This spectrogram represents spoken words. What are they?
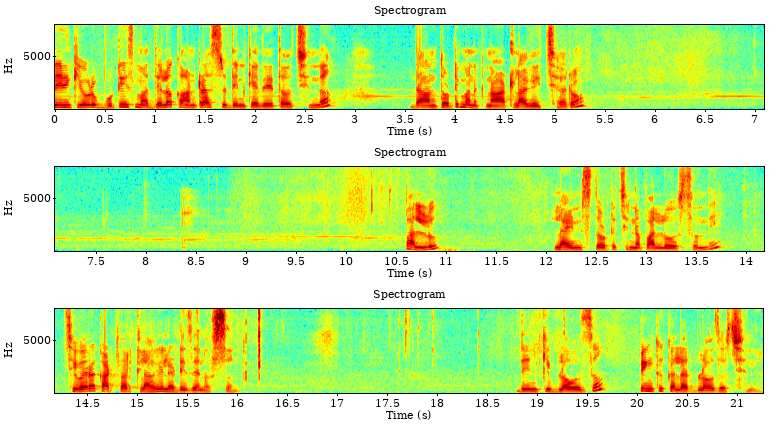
దీనికి ఇప్పుడు బుటీస్ మధ్యలో కాంట్రాస్ట్ దీనికి ఏదైతే వచ్చిందో దాంతో మనకు నాట్లాగా ఇచ్చారు. పళ్ళు లైన్స్ తోటి చిన్న పళ్ళు వస్తుంది. చివర కట్ వర్క్ లాగా ఇలా డిజైన్ వస్తుంది. దీనికి బ్లౌజ్ పింక్ కలర్ బ్లౌజ్ వచ్చింది.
